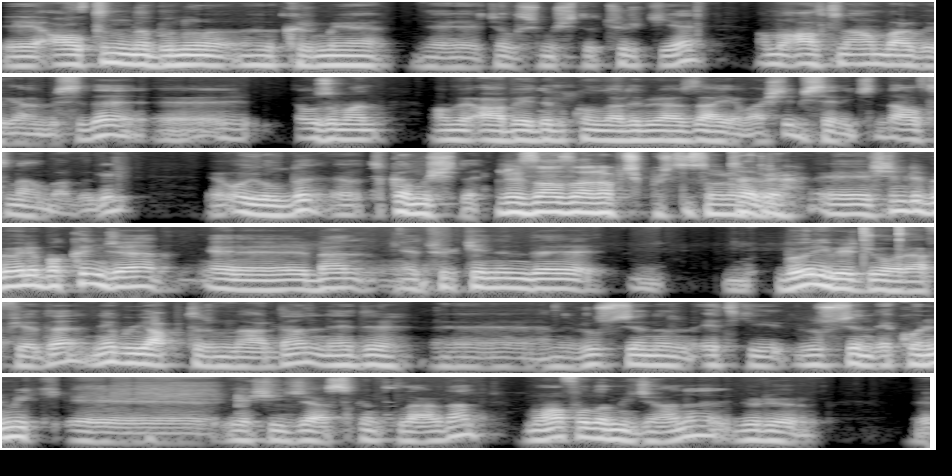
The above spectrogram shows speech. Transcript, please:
e, altınla bunu e, kırmaya e, çalışmıştı Türkiye. Ama altına ambargo gelmesi de e, o zaman ama ABD bu konularda biraz daha yavaştı. Bir sene içinde altına ambargo gelip e, o yolda e, tıkamıştı. Reza Zarrab çıkmıştı sonra Tabii. ortaya. Ee, şimdi böyle bakınca e, ben e, Türkiye'nin de böyle bir coğrafyada ne bu yaptırımlardan ne de e, hani Rusya'nın etki, Rusya'nın ekonomik e, yaşayacağı sıkıntılardan muaf olamayacağını görüyorum. E,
